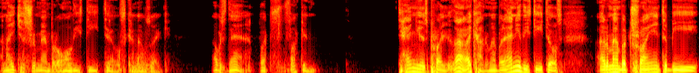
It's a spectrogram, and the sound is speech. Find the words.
And I just remember all these details because I was like, I was there, but fucking ten years prior to that, I can't remember any of these details. I remember trying to be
